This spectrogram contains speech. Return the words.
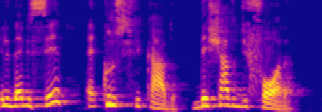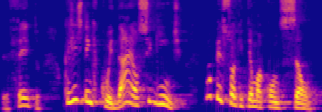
ele deve ser é, crucificado, deixado de fora. Perfeito? O que a gente tem que cuidar é o seguinte: uma pessoa que tem uma condição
